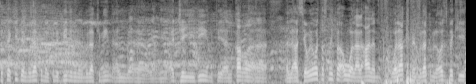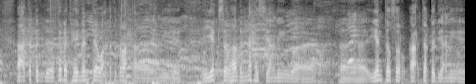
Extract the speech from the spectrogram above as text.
بالتأكيد الملاكم الفلبيني من الملاكمين يعني الجيدين في القارة الآسيوية وتصنيفه أول على العالم. ولكن الملاكم الأوزبكي أعتقد ثبت هيمنته وأعتقد راح يعني يكسر هذا النحس يعني و ينتصر أعتقد يعني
